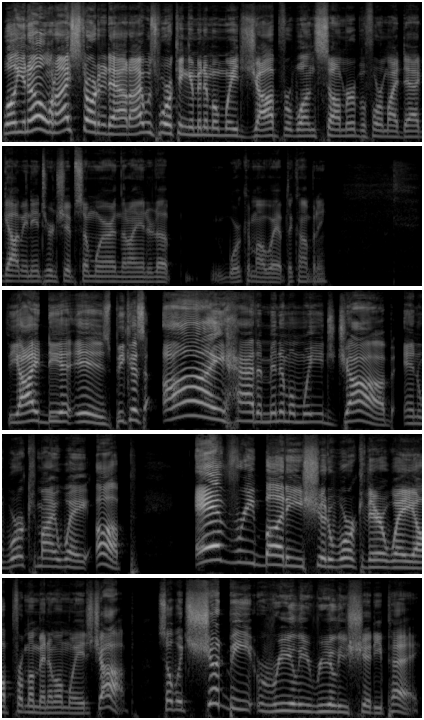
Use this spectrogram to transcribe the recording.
Well, you know, when I started out, I was working a minimum wage job for one summer before my dad got me an internship somewhere, and then I ended up working my way up the company. The idea is because I had a minimum wage job and worked my way up, everybody should work their way up from a minimum wage job. So it should be really, really shitty pay.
